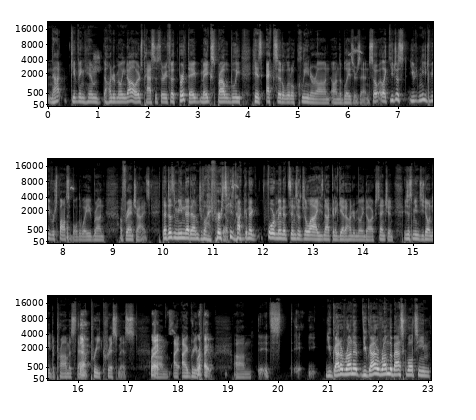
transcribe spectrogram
not giving him $100 million past his 35th birthday makes probably his exit a little cleaner on on the Blazers end. So like you just you need to be responsible the way you run a franchise. That doesn't mean that on July 1st yep. he's not going to 4 minutes into July he's not going to get a $100 million extension. It just means you don't need to promise that yeah. pre-Christmas. Right. Um, I, I agree right. with you. Um, it's you got to run it you got to run the basketball team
